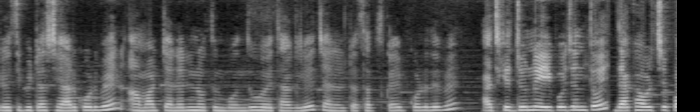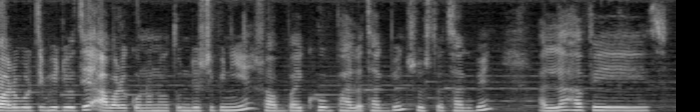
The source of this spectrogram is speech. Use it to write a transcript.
রেসিপিটা শেয়ার করবেন। আমার চ্যানেলে নতুন বন্ধু হয়ে থাকলে চ্যানেলটা সাবস্ক্রাইব করে দেবেন। আজকের জন্য এই পর্যন্তই। দেখা হচ্ছে পরবর্তী ভিডিওতে আবারও কোনো নতুন রেসিপি নিয়ে। সবাই খুব ভালো থাকবেন, সুস্থ থাকবেন। আল্লাহ হাফিজ।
